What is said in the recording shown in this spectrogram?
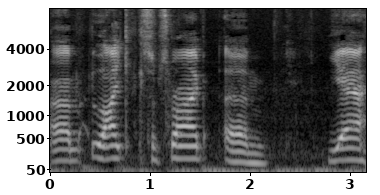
Um, like, subscribe. Um, yeah,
